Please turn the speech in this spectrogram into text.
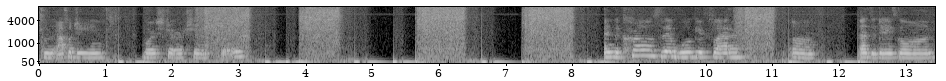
some Apple Gene Moisture Shade Spray. And the curls, they will get flatter um, as the days go on.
